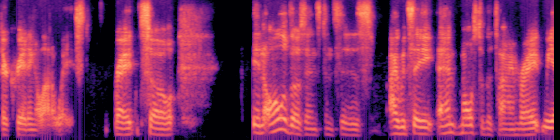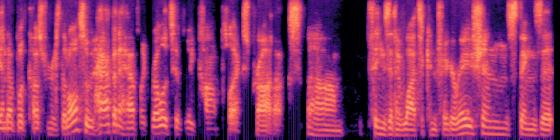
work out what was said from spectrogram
they're creating a lot of waste, right? So, in all of those instances, I would say, and most of the time, right, we end up with customers that also happen to have like relatively complex products, um, things that have lots of configurations, things that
